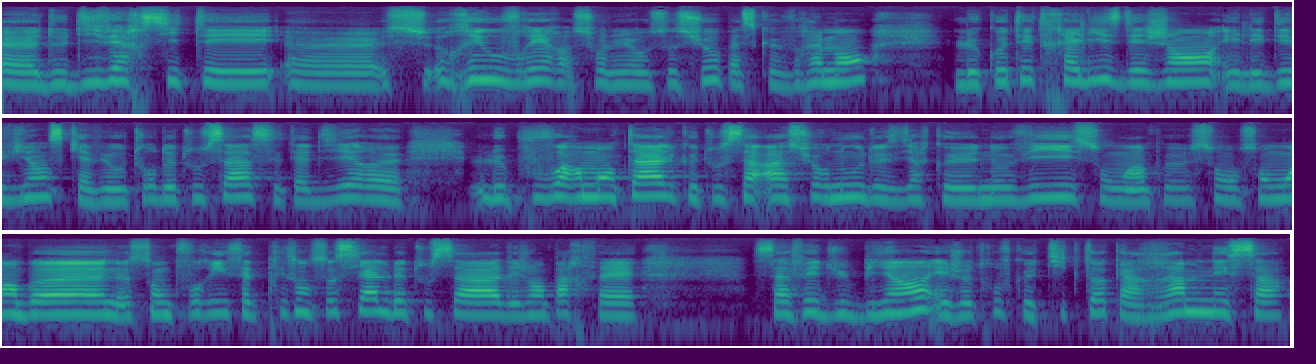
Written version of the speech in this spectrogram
euh, de diversité euh, se réouvrir sur les réseaux sociaux parce que vraiment, le côté très lisse des gens et les déviances qu'il y avait autour de tout ça, c'est-à-dire euh, le pouvoir mental que tout ça a sur nous, de se dire que nos vies sont un peu sont, moins bonnes, sont pourries, cette pression sociale de tout ça, des gens parfaits ça fait du bien et je trouve que TikTok a ramené ça.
